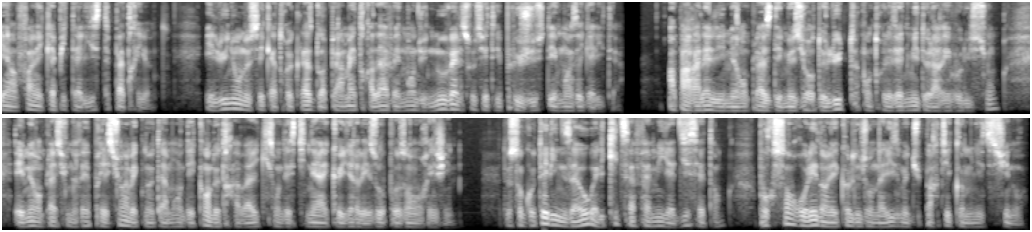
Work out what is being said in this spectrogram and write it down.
et enfin les capitalistes patriotes. Et l'union de ces quatre classes doit permettre l'avènement d'une nouvelle société plus juste et moins égalitaire. En parallèle, il met en place des mesures de lutte contre les ennemis de la révolution et met en place une répression avec notamment des camps de travail qui sont destinés à accueillir les opposants au régime. De son côté, Lin Zhao, elle quitte sa famille à 17 ans pour s'enrôler dans l'école de journalisme du Parti communiste chinois.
